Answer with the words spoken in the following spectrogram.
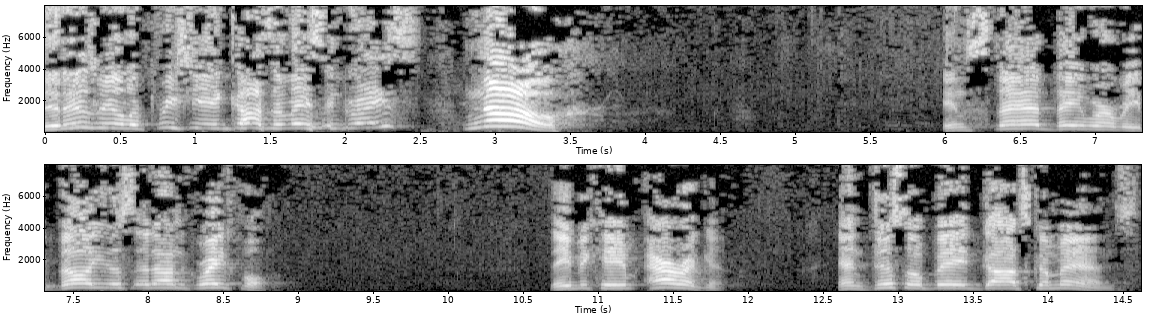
Did Israel appreciate God's amazing grace? No! Instead, they were rebellious and ungrateful. They became arrogant and disobeyed God's commands.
